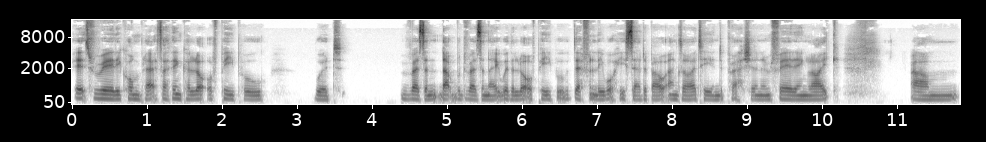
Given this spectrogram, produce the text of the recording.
it's really complex. I think a lot of people would reson that would resonate with a lot of people. Definitely what he said about anxiety and depression and feeling like um,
